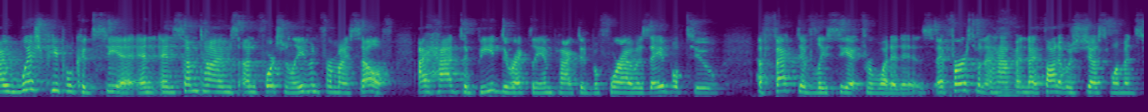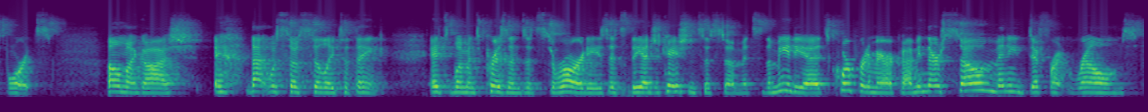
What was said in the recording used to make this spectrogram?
I wish people could see it. And, and sometimes, unfortunately, even for myself, I had to be directly impacted before I was able to effectively see it for what it is. At first, when it happened, I thought it was just women's sports. Oh my gosh, that was so silly to think. It's women's prisons, it's sororities, it's the education system, it's the media, it's corporate America. I mean, there's so many different realms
